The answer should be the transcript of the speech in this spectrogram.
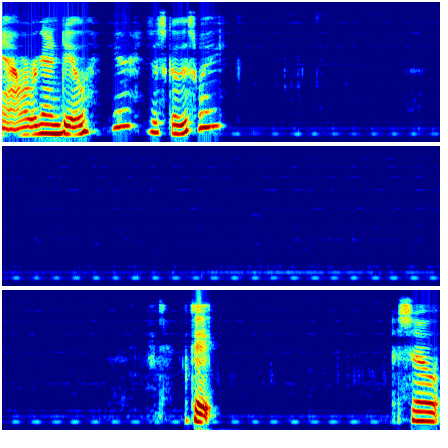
Now, what we're going to do here is just go this way. Okay. So,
